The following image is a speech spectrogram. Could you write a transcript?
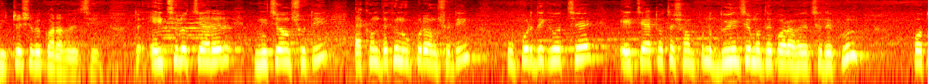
ভিক্টর হিসেবে করা হয়েছে। তো এই ছিল চেয়ারের নিচে অংশটি। এখন দেখুন উপরের অংশটি। উপর দিকে হচ্ছে, এই চেয়ারটা হচ্ছে সম্পূর্ণ দুই ইঞ্চের মধ্যে করা হয়েছে, দেখুন। কত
